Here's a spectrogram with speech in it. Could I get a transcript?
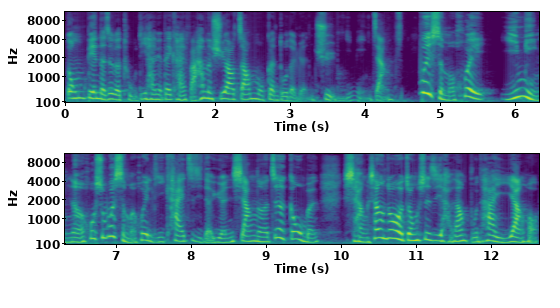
东边的这个土地还没被开发，他们需要招募更多的人去移民，这样子。为什么会移民呢？或是为什么会离开自己的原乡呢？这个跟我们想象中的中世纪好像不太一样哦。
